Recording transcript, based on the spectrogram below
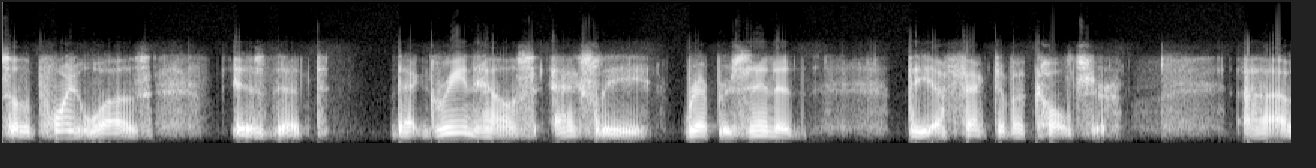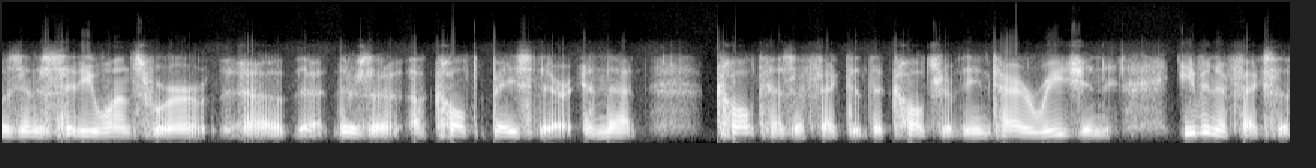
So the point was is that that greenhouse actually represented the effect of a culture. Uh, I was in a city once where uh, there's a, a cult base there, and that cult has affected the culture of the entire region, even affects the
